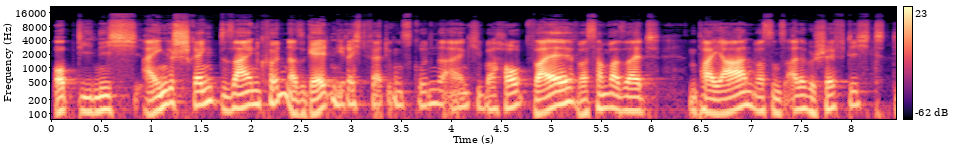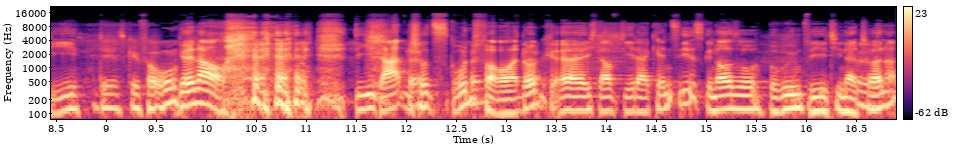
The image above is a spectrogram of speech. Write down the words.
ob die nicht eingeschränkt sein können, also gelten die Rechtfertigungsgründe eigentlich überhaupt, weil, was haben wir seit ein paar Jahren, was uns alle beschäftigt, die DSGVO. Genau, die Datenschutzgrundverordnung. Äh, ich glaube, jeder kennt sie, ist genauso berühmt wie Tina Turner.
